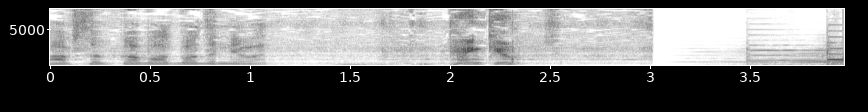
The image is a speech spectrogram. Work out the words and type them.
आप सबका बहुत बहुत धन्यवाद थैंक यू Thank you.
